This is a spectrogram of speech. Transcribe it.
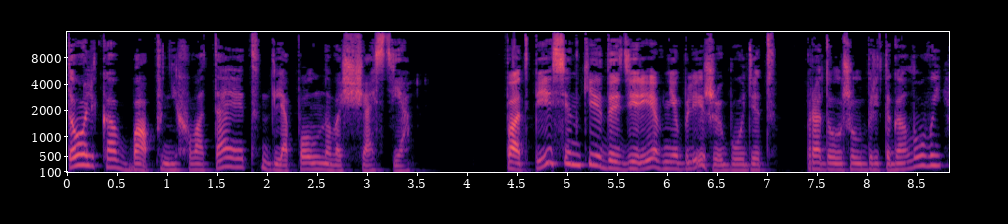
Только баб не хватает для полного счастья. «Под песенки до деревни ближе будет», — продолжил Бритоголовый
